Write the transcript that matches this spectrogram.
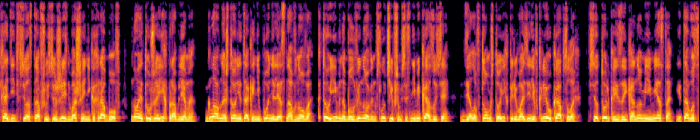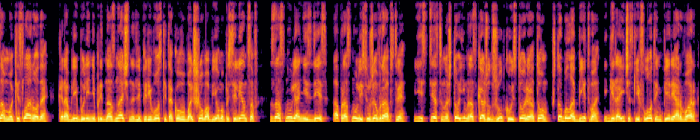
ходить всю оставшуюся жизнь в ошейниках рабов, но это уже их проблемы. Главное, что они так и не поняли основного, кто именно был виновен в случившемся с ними казусе. Дело в том, что их перевозили в криокапсулах, все только из-за экономии места и того самого кислорода. Корабли были не предназначены для перевозки такого большого объема поселенцев. Заснули они здесь, а проснулись уже в рабстве. Естественно, что им расскажут жуткую историю о том, что была битва, и героический флот Империи Арвар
